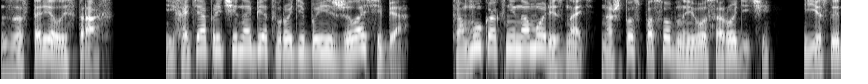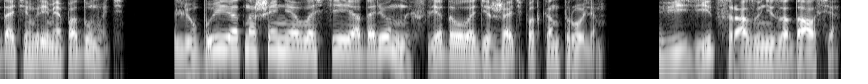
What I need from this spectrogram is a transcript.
застарелый страх. И хотя причина бед вроде бы изжила себя, кому как не на море знать, на что способны его сородичи, если дать им время подумать. Любые отношения властей и одаренных следовало держать под контролем. Визит сразу не задался.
